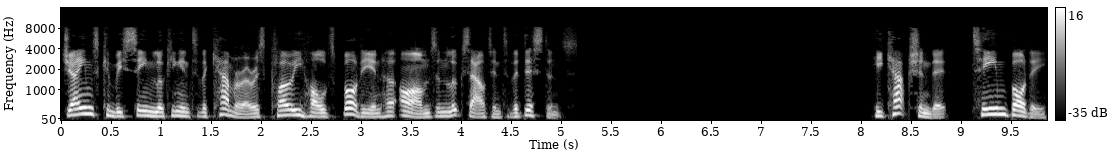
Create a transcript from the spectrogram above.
James can be seen looking into the camera as Chloe holds Bodhi in her arms and looks out into the distance. He captioned it, Team Bodhi.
